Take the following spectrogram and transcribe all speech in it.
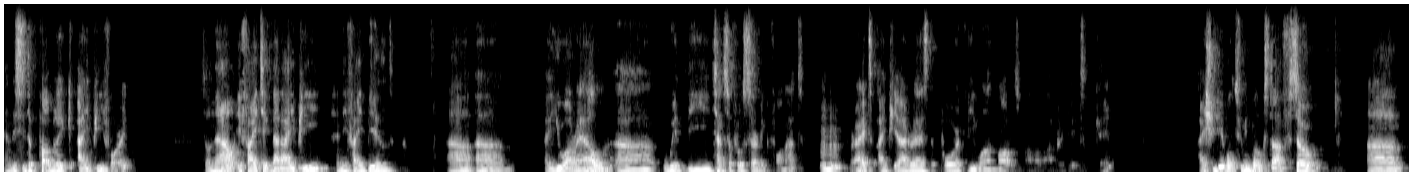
and this is the public IP for it. So now, if I take that IP and if I build uh, um, a URL uh, with the TensorFlow serving format, Mhm. right? IP address, the port, V1 models, blah, blah, blah, predict, okay? I should be able to invoke stuff. So um,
